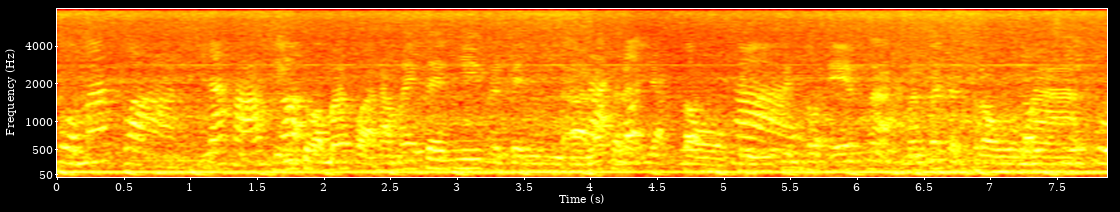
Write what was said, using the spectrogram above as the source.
ตัวมากกว่า นะคะทิ้งก็ตัวมากกว่าทำให้เส้นที่มันเป็นเอ่อลักษณะอยากโตใช่คือเป็นตัว S น่ะมันก็จะตรงลดมาชี้ฟู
